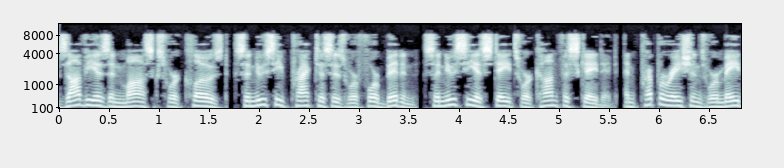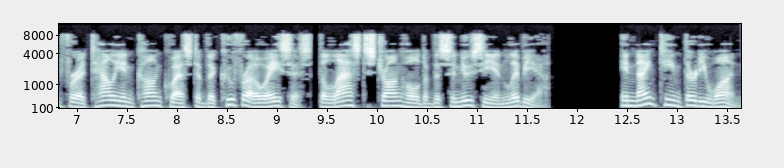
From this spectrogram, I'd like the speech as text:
zavias and mosques were closed, Senussi practices were forbidden, Senussi estates were confiscated, and preparations were made for Italian conquest of the Kufra oasis, the last stronghold of the Senussi in Libya. In 1931,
